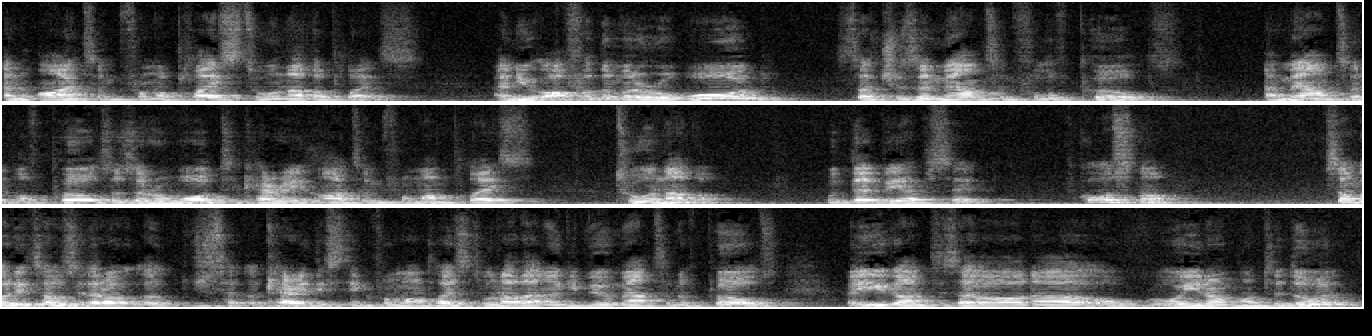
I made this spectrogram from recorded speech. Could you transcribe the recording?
an item from a place to another place, and you offer them a reward such as a mountain full of pearls. A mountain of pearls as a reward to carry an item from one place to another. Would they be upset? Of course not. Somebody tells you that I'll, I'll just carry this thing from one place to another and I'll give you a mountain of pearls. Are you going to say, oh no, or, or you don't want to do it?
